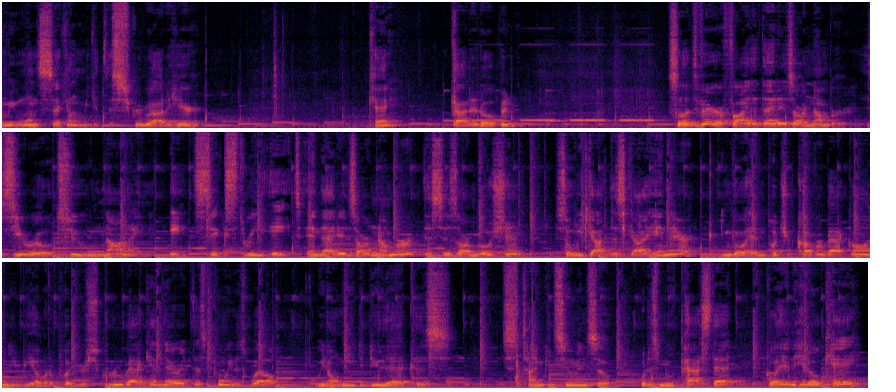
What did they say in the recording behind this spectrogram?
Give me one second, let me get this screw out of here. Okay, got it open. So let's verify that that is our number, 0298638. And that is our number, this is our motion. So we got this guy in there. You can go ahead and put your cover back on. You'd be able to put your screw back in there at this point as well. We don't need to do that because it's time consuming, so we'll just move past that. Go ahead and hit OK.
